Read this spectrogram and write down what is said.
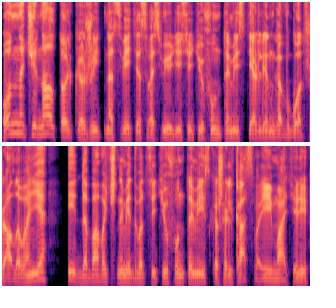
Он начинал только жить на свете с 80 фунтами стерлингов в год жалования — и добавочными двадцатью фунтами из кошелька своей матери.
